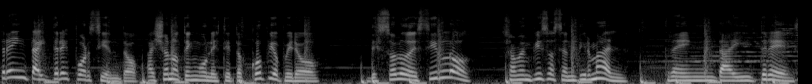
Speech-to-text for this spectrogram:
33%. Ay, yo no tengo un estetoscopio, pero de solo decirlo, ya me empiezo a sentir mal. 33.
